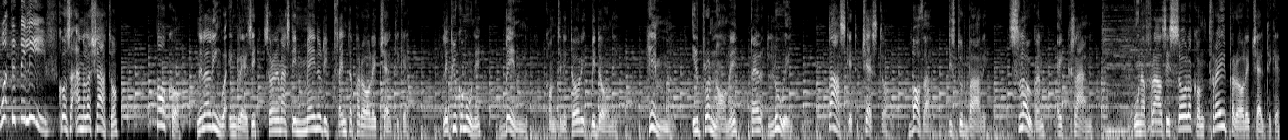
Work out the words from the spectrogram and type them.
What did they leave? Cosa hanno lasciato? Poco. Nella lingua inglese sono rimasti meno di 30 parole celtiche. Le più comuni? Ben, contenitori, bidoni. Him, il pronome per lui. Basket, cesto. Bother, disturbare. Slogan e clan. Una frase solo con tre parole celtiche.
